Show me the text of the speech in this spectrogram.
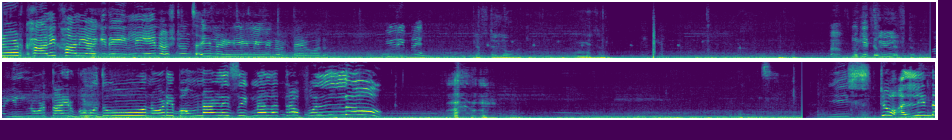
road ಖಾಲಿ ಖಾಲಿ ಆಗಿದೆ. ಇಲ್ಲಿ ಏನು ಅಷ್ಟೊಂದು ಇಲ್ಲ ಇಲ್ಲಿ ನೋಡಿ ಇಲ್ಲಿ ಇಲ್ಲಿ- ಇಲ್ಲಿ ನೋಡ್ತಾ ಇರ್ಬೋದು ಇವ್ರಿಬ್ರೆ ಲೆಫ್ಟ್ ಅಲ್ಲಿ ಹೋಗ್ಬೇಕು ಮುಗೀತು. ಇಲ್ಲಿ ನೋಡ್ತಾ ಇರಬಹುದು. ನೋಡಿ ಬೊಮ್ಮನಹಳ್ಳಿ ಸಿಗ್ನಲ್ ಹತ್ರ ಫುಲ್ಲು ಇಷ್ಟು ಅಲ್ಲಿಂದ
